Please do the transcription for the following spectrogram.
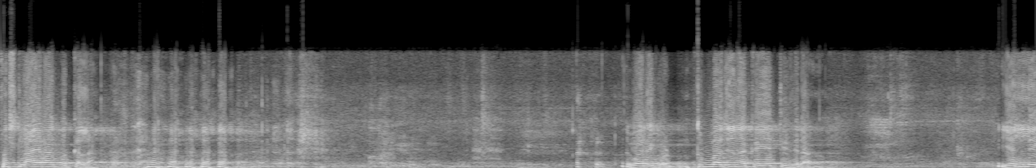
ಫಸ್ಟ್ ಲಾಯರ್ ಆಗ್ಬೇಕಲ್ಲ. ವೆರಿ ಗುಡ್ ತುಂಬಾ ಜನ ಕೈ ಎತ್ತಿದ್ದೀರಾ? ಎಲ್ಲಿ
